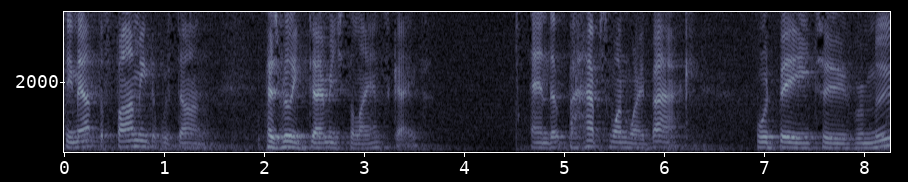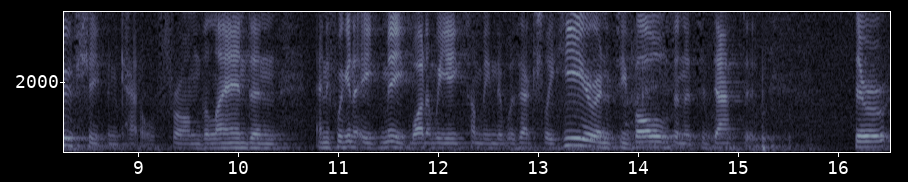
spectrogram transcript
the amount the farming that we've done has really damaged the landscape and that perhaps one way back would be to remove sheep and cattle from the land and, and if we're going to eat meat, why don't we eat something that was actually here and it's evolved and it's adapted? There are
